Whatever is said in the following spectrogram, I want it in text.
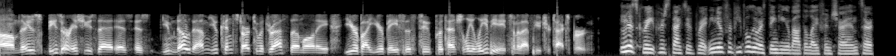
Um, these these are issues that, as as you know them, you can start to address them on a year by year basis to potentially alleviate some of that future tax burden. That's great perspective, Britt. You know, for people who are thinking about the life insurance or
